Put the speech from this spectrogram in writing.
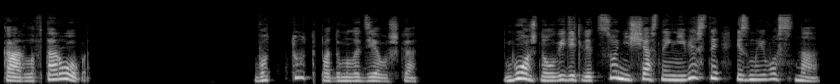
Карла II. «Вот тут, — подумала девушка, — можно увидеть лицо несчастной невесты из моего сна».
